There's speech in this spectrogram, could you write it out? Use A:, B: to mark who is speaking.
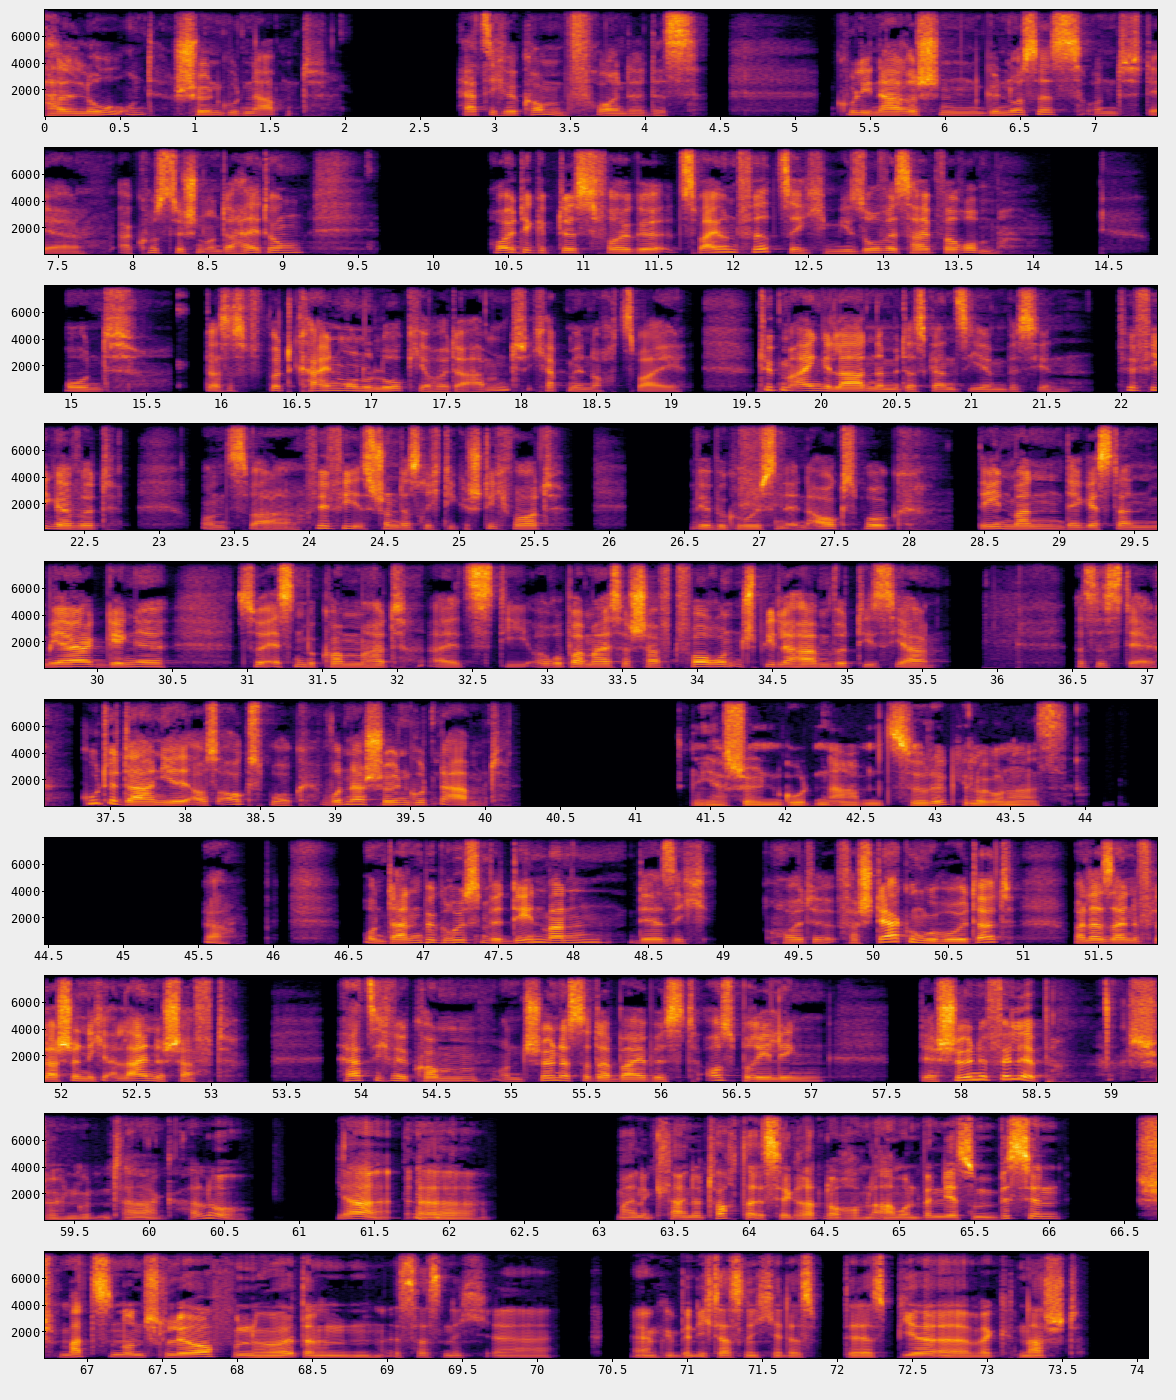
A: Hallo und schönen guten Abend. Herzlich willkommen, Freunde des kulinarischen Genusses und der akustischen Unterhaltung. Heute gibt es Folge 42, Wieso, Weshalb, Warum. Und das ist, wird kein Monolog hier heute Abend. Ich habe mir noch zwei Typen eingeladen, damit das Ganze hier ein bisschen pfiffiger wird. Und zwar, Pfiffi ist schon das richtige Stichwort. Wir begrüßen in Augsburg den Mann, der gestern mehr Gänge zu essen bekommen hat, als die Europameisterschaft Vorrundenspiele haben wird dieses Jahr. Das ist der gute Daniel aus Augsburg. Wunderschönen guten Abend.
B: Ja, schönen guten Abend zurück, Jonas.
A: Ja. Und dann begrüßen wir den Mann, der sich heute Verstärkung geholt hat, weil er seine Flasche nicht alleine schafft. Herzlich willkommen und schön, dass du dabei bist aus Brelingen, der schöne Philipp.
C: Schönen guten Tag. Hallo. Ja, äh, meine kleine Tochter ist hier gerade noch auf dem Arm und wenn ihr so ein bisschen schmatzen und schlürfen hört, dann ist das nicht, äh, irgendwie bin ich das nicht hier, das, der das Bier äh, wegnascht,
